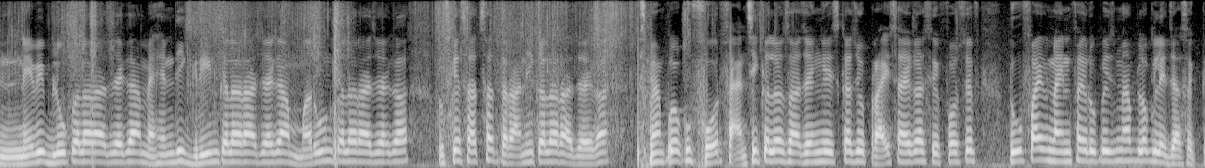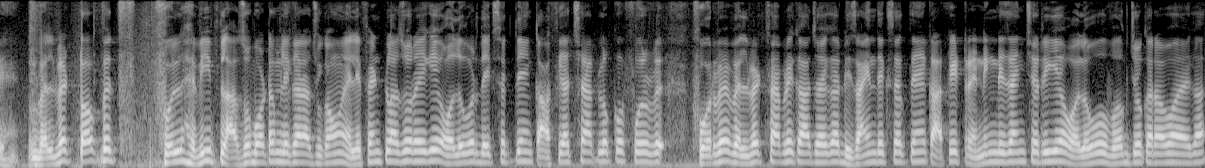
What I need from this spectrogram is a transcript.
नेवी ब्लू कलर आ जाएगा, मेहंदी ग्रीन कलर आ जाएगा मरून कलर आ जाएगा, उसके साथ साथ रानी कलर आ जाएगा। इसमें आपको फोर फैंसी कलर्स आ जाएँगे। इसका जो प्राइस आएगा सिर्फ़ और सिर्फ़ two five nine five rupees में आप लोग ले जा सकते हैं। Velvet top with full heavy palazzo bottom लेकर आ चुका हूँ। एलिफेंट प्लाजो रहेगी ऑल ओवर देख सकते हैं। काफ़ी अच्छा आप लोग को four four way velvet fabric आ जाएगा। डिज़ाइन देख सकते हैं। काफ़ी ट्रेंडिंग डिज़ाइन चल रही है। ऑल ओवर वर्क जो करा हुआ आएगा,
